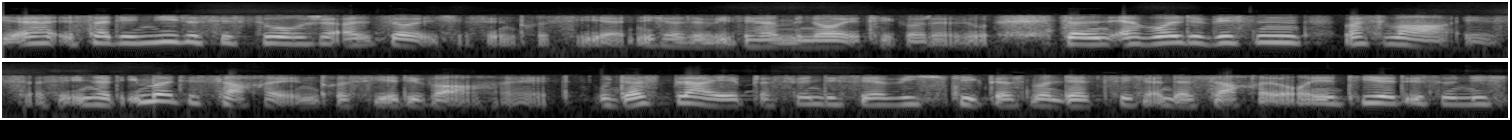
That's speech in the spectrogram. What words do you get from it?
es hat ihn nie das Historische als solches interessiert, nicht also wie die Hermeneutik oder so, sondern er wollte wissen, was wahr ist. Also ihn hat immer die Sache interessiert, die Wahrheit. Und das bleibt, das finde ich sehr wichtig, dass man letztlich an der Sache orientiert ist und nicht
